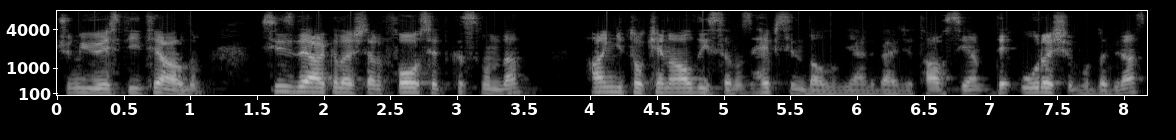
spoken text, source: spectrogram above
Çünkü USDT aldım. Siz de arkadaşlar faucet kısmından hangi token aldıysanız hepsini de alın yani bence tavsiyem. De uğraşın burada biraz.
